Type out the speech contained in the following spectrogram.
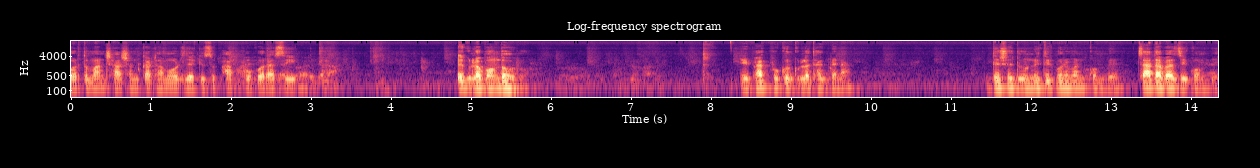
বর্তমান শাসন কাঠামোর যে কিছু ফাঁক ফোকর আছে, এগুলো বন্ধ হবে। এই ফাঁক ফোকরগুলো থাকবে না। দেশে দুর্নীতির পরিমাণ কমবে, চাঁদাবাজি কমবে।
